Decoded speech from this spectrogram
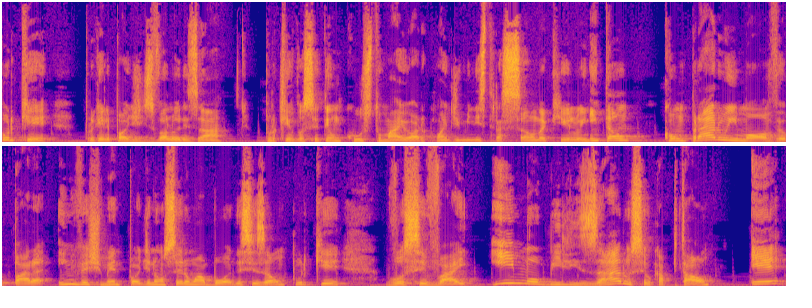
Por quê? Porque ele pode desvalorizar, porque você tem um custo maior com a administração daquilo. Então, comprar o imóvel para investimento pode não ser uma boa decisão, porque você vai imobilizar o seu capital e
